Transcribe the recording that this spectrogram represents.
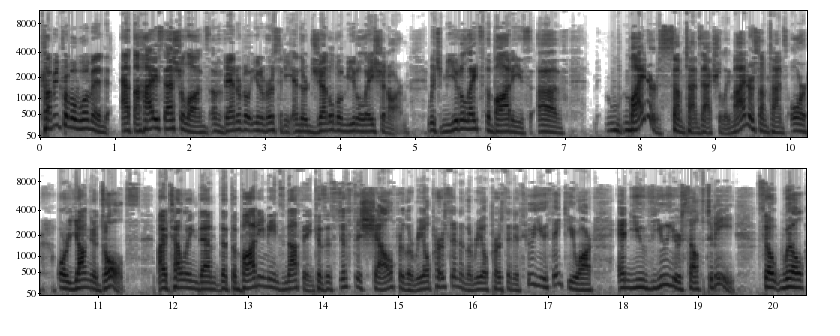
coming from a woman at the highest echelons of Vanderbilt University and their genital mutilation arm, which mutilates the bodies of minors sometimes actually minors sometimes or or young adults by telling them that the body means nothing because it's just a shell for the real person and the real person is who you think you are and you view yourself to be. So we'll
